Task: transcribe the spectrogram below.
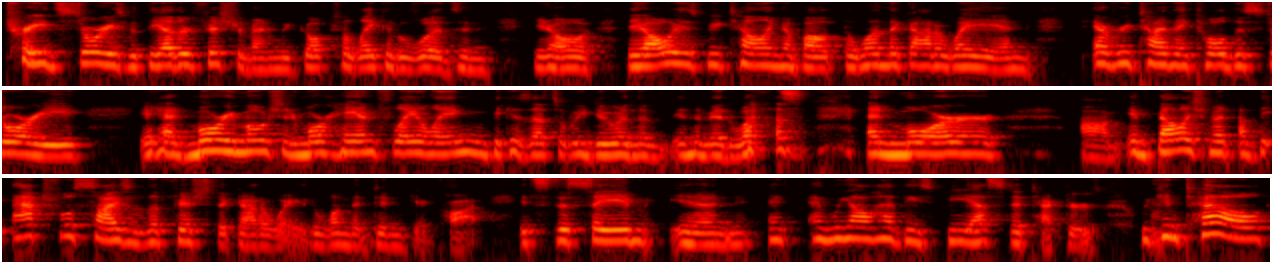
trade stories with the other fishermen. We'd go up to Lake of the Woods and, you know, they always be telling about the one that got away. And every time they told the story, it had more emotion and more hand flailing because that's what we do in the, in the Midwest and more, um, embellishment of the actual size of the fish that got away, the one that didn't get caught. It's the same in, and, and we all have these BS detectors. We can tell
